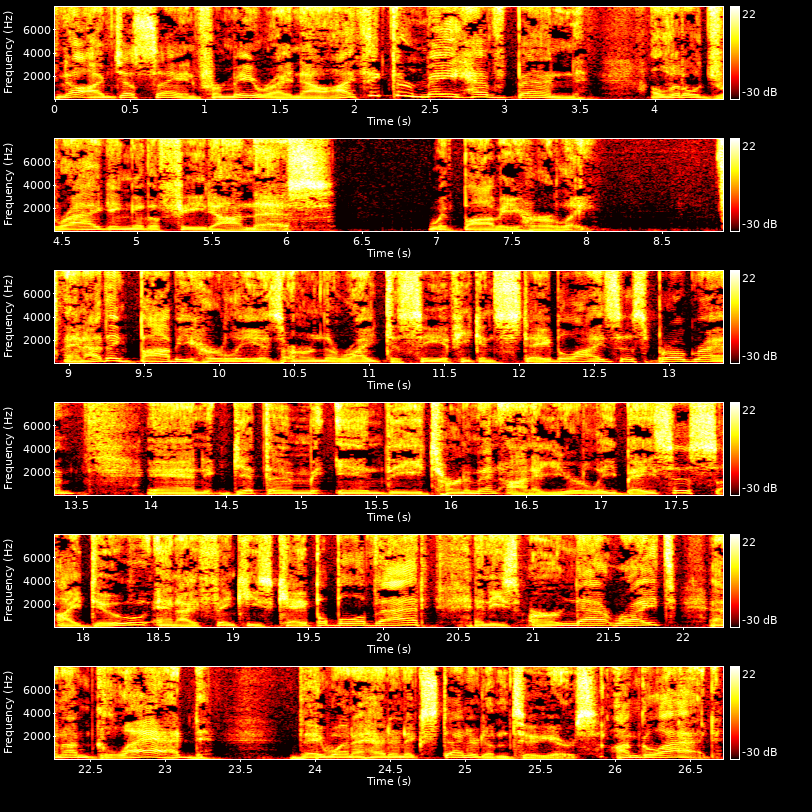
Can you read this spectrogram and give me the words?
no, I'm just saying, for me right now, I think there may have been a little dragging of the feet on this with Bobby Hurley. And I think Bobby Hurley has earned the right to see if he can stabilize this program and get them in the tournament on a yearly basis. I do, and I think he's capable of that, and he's earned that right. And I'm glad they went ahead and extended him two years. I'm glad.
